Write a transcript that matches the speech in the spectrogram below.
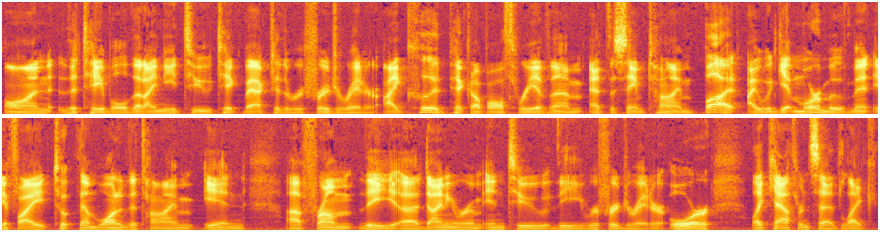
on the table that I need to take back to the refrigerator. I could pick up all three of them at the same time, but I would get more movement if I took them one at a time in uh, from the uh, dining room into the refrigerator. Or, like Catherine said, like,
